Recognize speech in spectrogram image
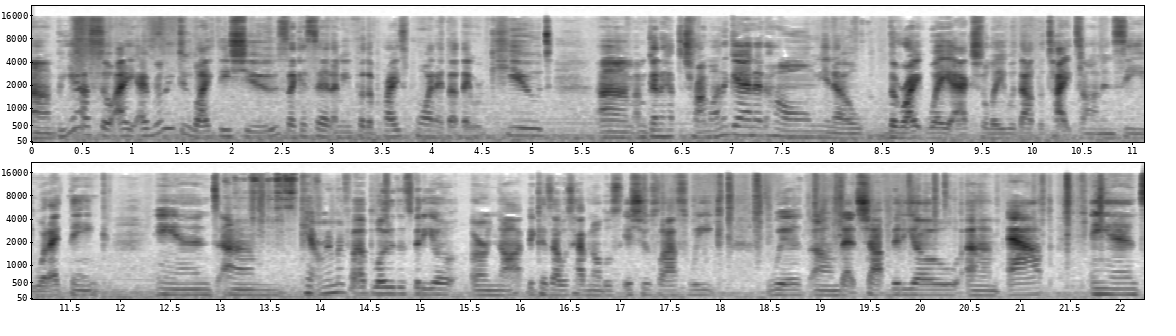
um, but yeah, so I, I really do like these shoes. Like I said, I mean, for the price point, I thought they were cute. Um, I'm gonna have to try them on again at home, you know, the right way actually, without the tights on, and see what I think and um, can't remember if I uploaded this video or not because I was having all those issues last week with um, that shop video um, app. And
